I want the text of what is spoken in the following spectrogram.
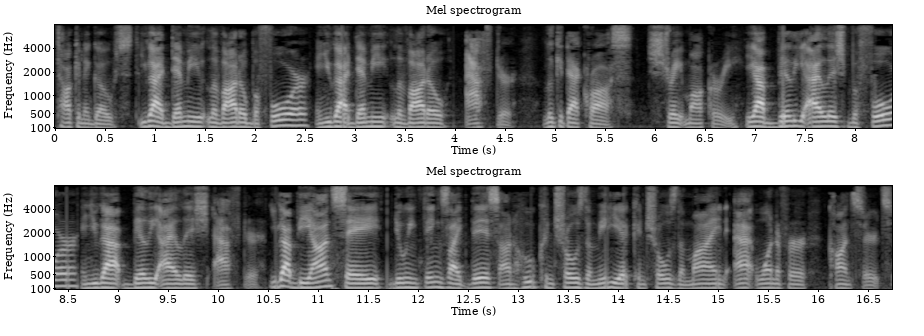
talking to Ghost. You got Demi Lovato before, and you got Demi Lovato after. Look at that cross. Straight mockery. You got Billie Eilish before and you got Billie Eilish after. You got Beyonce doing things like this on Who Controls the Media Controls the Mind at one of her concerts.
